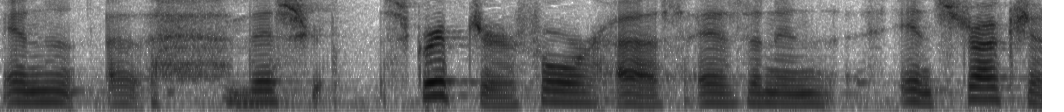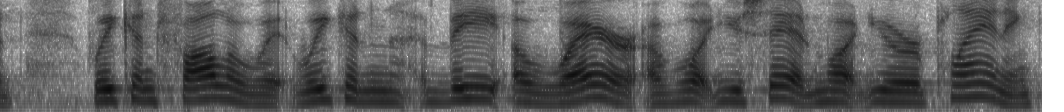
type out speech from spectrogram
in uh, this scripture for us as an in, instruction. We can follow it. We can be aware of what you said and what you're planning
